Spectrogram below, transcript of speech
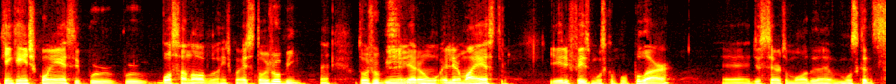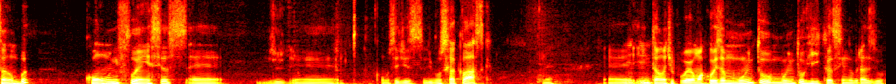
Quem que a gente conhece por, por bossa nova? A gente conhece Tom Jobim, né? Tom Jobim ele era, um, ele era um maestro. E ele fez música popular, é, de certo modo, né? Música de samba, com influências de, é, como se diz, de música clássica, né? É, uhum. Então, tipo, é uma coisa muito, muito rica, assim, no Brasil.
